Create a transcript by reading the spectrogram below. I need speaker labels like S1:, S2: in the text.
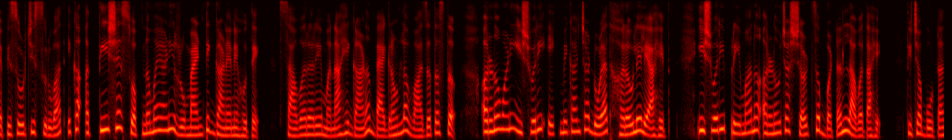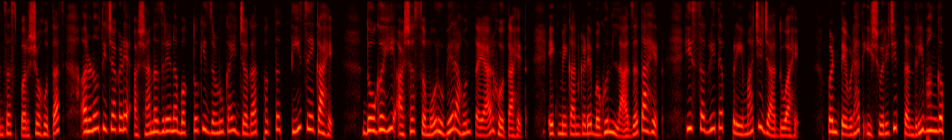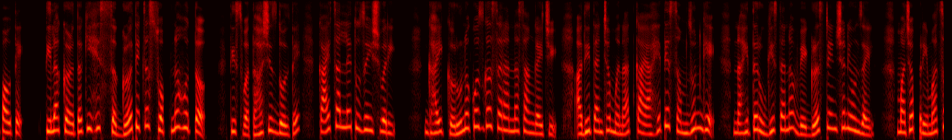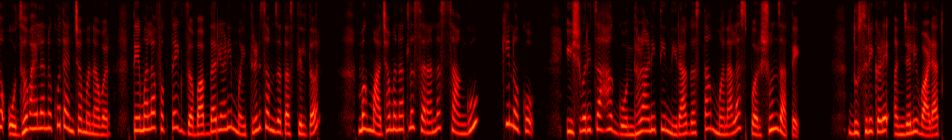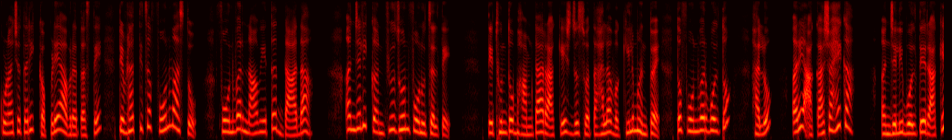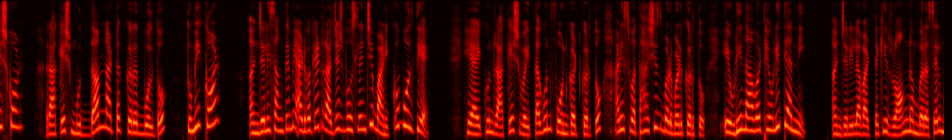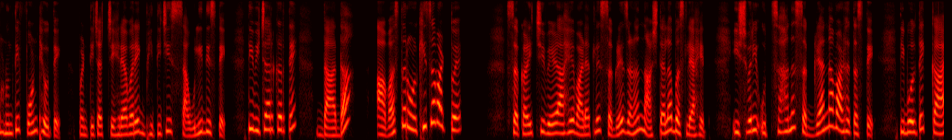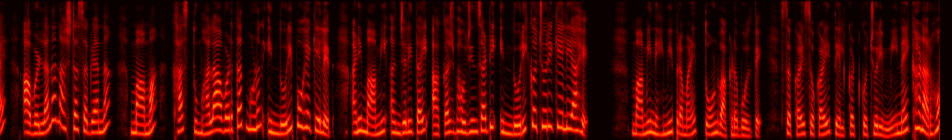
S1: एपिसोडची सुरुवात एका अतिशय स्वप्नमय आणि रोमॅन्टिक गाण्याने होते. सावर रे मना हे गाणं बॅकग्राऊंडला वाजत असतं. अर्णव आणि ईश्वरी एकमेकांच्या डोळ्यात हरवलेले आहेत. ईश्वरी प्रेमानं अर्णवच्या शर्टचं बटन लावत आहे. तिच्या बोटांचा स्पर्श होताच अर्णव तिच्याकडे अशा नजरेनं बघतो की जणू काही जगात फक्त तीच एक आहे. दोघंही अशा समोर उभे राहून तयार होत आहेत. एकमेकांकडे बघून लाजत आहेत. ही सगळी त्या प्रेमाची जादू आहे. पण तेवढ्यात ईश्वरीची तंद्री भंग पावते. तिला कळतं की हे सगळं त्याचं स्वप्न होतं. ती स्वतःशीच बोलते काय चाललंय तुझं ईश्वरी? घाई करू नकोस ग सरांना सांगायची. आधी त्यांच्या मनात काय आहे ते समजून घे. नाहीतर उगीच त्यांना वेगळंच टेन्शन येऊन जाईल. माझ्या प्रेमाचं ओझं व्हायला नको त्यांच्या मनावर. ते मला फक्त एक जबाबदारी आणि मैत्रीण समजत असतील तर? मग माझ्या मनातलं सरांना सांगू की नको? ईश्वरीचा हा गोंधळ आणि ती निरागस्ता मनाला स्पर्शून जाते. दुसरीकडे अंजली वाड्यात कोणाचे तरी कपडे आवरत असते तेवढ्यात तिचा फोन वाजतो. फोनवर नाव येतं दादा. अंजली कन्फ्यूज होऊन फोन उचलते. तेथून तो भामटा राकेश जो स्वतःला वकील म्हणतोय तो फोनवर बोलतो हॅलो अरे आकाश आहे का? अंजली बोलते राकेश कोण? राकेश मुद्दाम नाटक करत बोलतो तुम्ही कोण? अंजली सांगते मी ॲडव्होकेट राजेश भोसलेंची बाणिको बोलतीये. हे ऐकून राकेश वैतागून फोन कट करतो आणि स्वतःशीच बडबड करतो. एवढी नावं ठेवली त्यांनी. अंजलीला वाटतं की रॉंग नंबर असेल म्हणून ती फोन ठेवते. पण तिच्या चेहऱ्यावर एक भीतीची सावली दिसते. ती विचार करते दादा आवाज तर ओळखीचा वाटतोय. सकाळीची वेळ आहे वाड्यातले सगळेजण नाश्त्याला बसले आहेत. ईश्वरी उत्साहानं सगळ्यांना वाढत असते. ती बोलते काय? आवडला ना नाश्ता सगळ्यांना? मामा खास तुम्हाला आवडतात म्हणून इंदोरी पोहे केलेत आणि मामी अंजलीताई आकाश भाऊजींसाठी इंदोरी कचोरी केली आहे. मामी नेहमीप्रमाणे तोंड वाकडं बोलते. सकाळी सकाळी तेलकट कचोरी मी नाही खाणार हो.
